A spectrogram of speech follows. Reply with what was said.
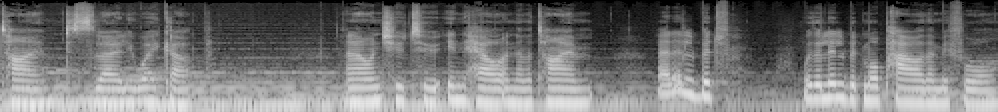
time to slowly wake up. And I want you to inhale another time, a little bit with a little bit more power than before.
